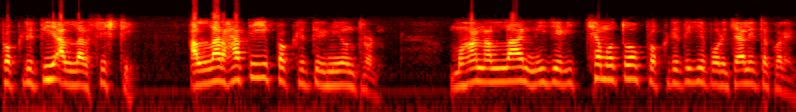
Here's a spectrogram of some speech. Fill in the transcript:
প্রকৃতি আল্লাহর সৃষ্টি। আল্লাহর হাতেই প্রকৃতির নিয়ন্ত্রণ। মহান আল্লাহ নিজের ইচ্ছা মতো প্রকৃতিকে পরিচালিত করেন।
